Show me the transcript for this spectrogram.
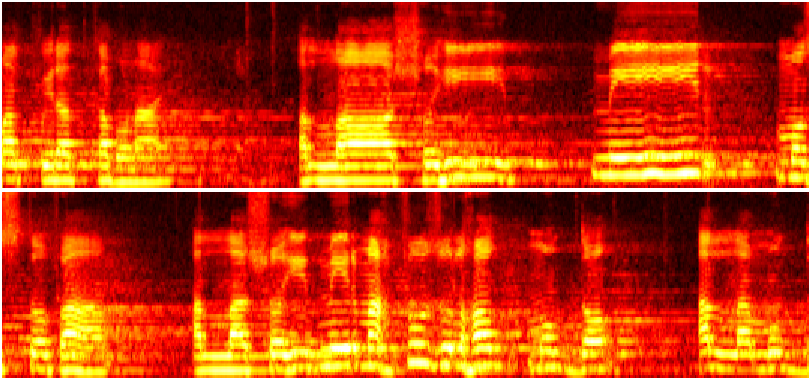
মাগফিরাত কামনায় আল্লাহ শহীদ মীর মোস্তফা, আল্লাহ শহীদ মীর মাহফুজুল হক মুগ্ধ, আল্লাহ মুগ্ধ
